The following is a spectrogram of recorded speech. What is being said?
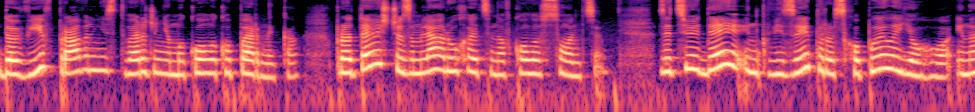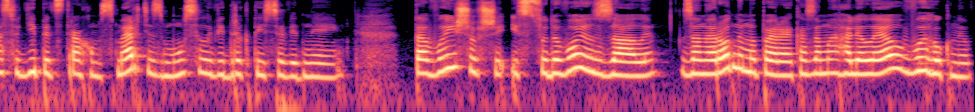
довів правильність твердження Миколи Коперника про те, що Земля рухається навколо Сонця. За цю ідею інквізитори схопили його і на суді під страхом смерті змусили відректися від неї. Та, вийшовши із судової зали, за народними переказами Галілео вигукнув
